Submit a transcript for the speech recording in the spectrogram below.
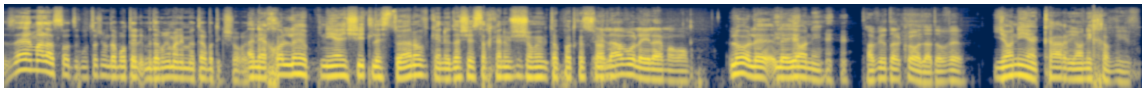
זה אין מה לעשות, זה קבוצות שמדברים עליהם יותר בתקשורת. אני יכול אה, פנייה אישית לסטויאנוב, כי אני יודע שיש שחקנים ששומעים את הפודקאסט שלנו. אליו או לאילי מרום? לא, ל- ליוני. תעביר דרכו, זה הדובר. יוני יקר, יוני חביב.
